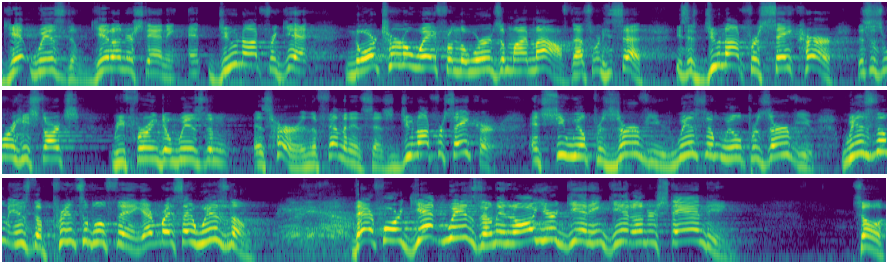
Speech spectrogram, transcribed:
Get wisdom, get understanding, and do not forget nor turn away from the words of my mouth. That's what he said. He says, Do not forsake her. This is where he starts referring to wisdom as her. In the feminine says, Do not forsake her, and she will preserve you. Wisdom will preserve you. Wisdom is the principal thing. Everybody say wisdom. wisdom. Therefore, get wisdom, and in all you're getting, get understanding. So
